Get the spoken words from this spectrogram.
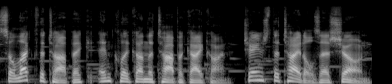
select the topic and click on the topic icon. Change the titles as shown.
